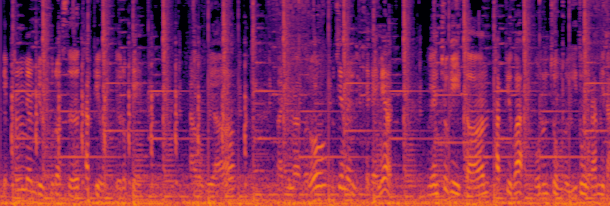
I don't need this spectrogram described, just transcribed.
이렇게 평면뷰 플러스 탑뷰 이렇게 나오고요. 마지막으로 후진을 넣게 되면 왼쪽에 있던 탑뷰가 오른쪽으로 이동을 합니다.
